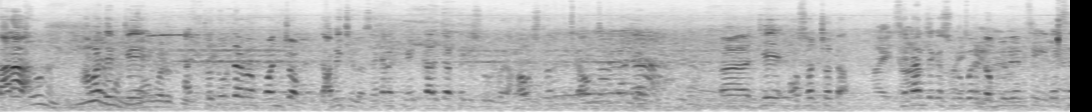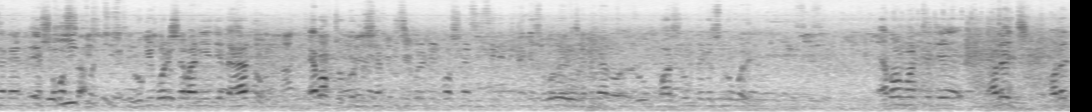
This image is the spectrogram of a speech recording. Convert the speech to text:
তারা আমাদের যে চতুর্থ এবং পঞ্চম দাবি ছিল সেখানে ফেক কালচার থেকে শুরু করে হাউস যে অস্বচ্ছতা সেখান থেকে শুরু করে ডব্লিউএমসি ইলেকশনের যে সমস্যা রোগী পরিষেবা নিয়ে যে ব্যাহত এবং চতুর্থ সেফটি সিকিউরিটির প্রশ্নে সিসিটিভি থেকে শুরু করে সেমিনার রুম ওয়াশরুম থেকে শুরু করে এবং হচ্ছে যে কলেজ কলেজ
